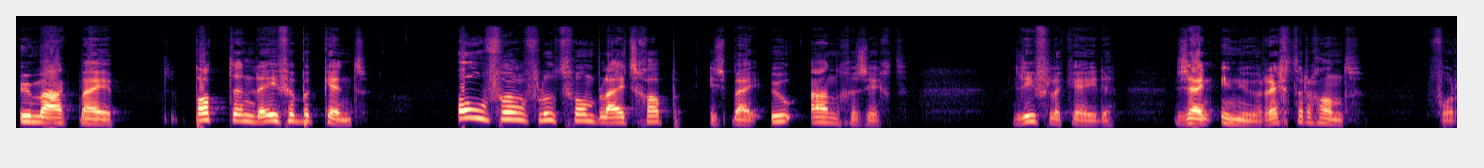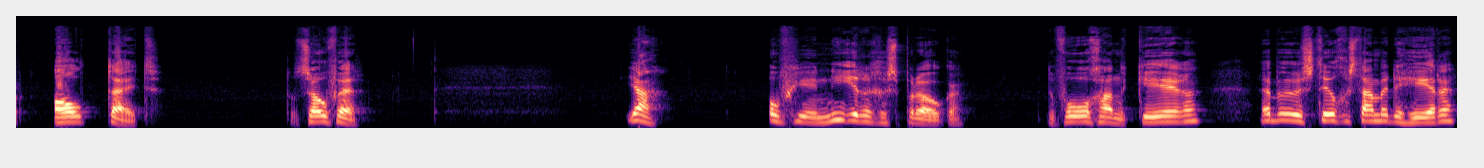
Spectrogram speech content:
U maakt mij het pad ten leven bekend. Overvloed van blijdschap is bij uw aangezicht lieflijkheden zijn in uw rechterhand voor altijd. Tot zover. Ja, over je nieren gesproken. De voorgaande keren hebben we stilgestaan bij de Heere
